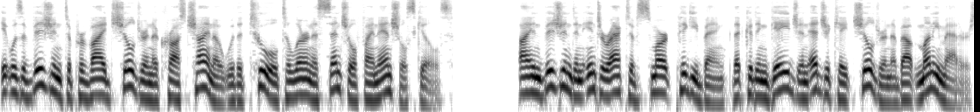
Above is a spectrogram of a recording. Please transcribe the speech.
it was a vision to provide children across China with a tool to learn essential financial skills. I envisioned an interactive smart piggy bank that could engage and educate children about money matters.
